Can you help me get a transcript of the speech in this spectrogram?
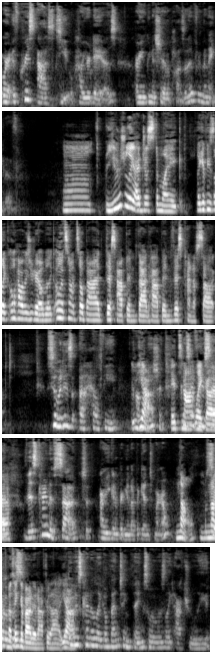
or if Chris asks you how your day is, are you going to share the positive or the negative? Mm, usually I just am like, like if he's like, "Oh, how was your day?" I'll be like, "Oh, it's not so bad. This happened. That happened. This kind of sucked." So it is a healthy Yeah, It's not like you said, a- this kind of sucked. Are you going to bring it up again tomorrow? No, I'm So not it gonna think about it after that. Yeah, it was kind of like a venting thing, so it was like actually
